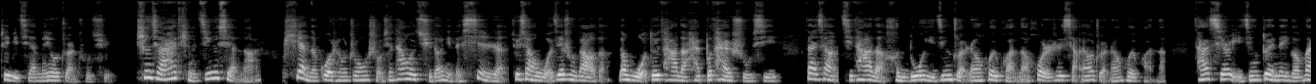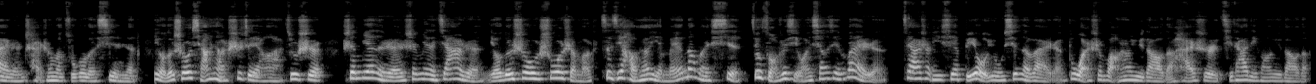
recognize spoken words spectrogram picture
这笔钱没有转出去。听起来还挺惊险的。骗的过程中，首先他会取得你的信任，就像我接触到的，那我对他的还不太熟悉，但像其他的很多已经转账汇款的，或者是想要转账汇款的，他其实已经对那个外人产生了足够的信任。有的时候想想是这样啊，就是身边的人、身边的家人，有的时候说什么自己好像也没那么信，就总是喜欢相信外人，加上一些别有用心的外人，不管是网上遇到的，还是其他地方遇到的。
